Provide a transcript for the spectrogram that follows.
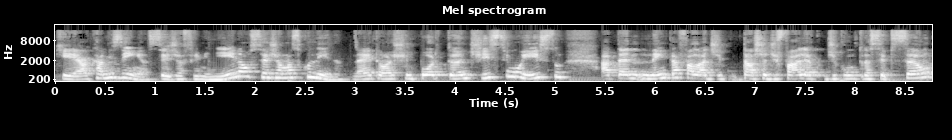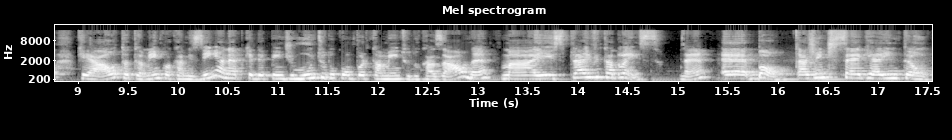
que é a camisinha, seja feminina ou seja masculina, né? Então, acho importantíssimo isso, até nem para falar de taxa de falha de contracepção, que é alta também com a camisinha, né? Porque depende muito do comportamento do casal, né? Mas para evitar doença, né? É, bom, a gente segue aí então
